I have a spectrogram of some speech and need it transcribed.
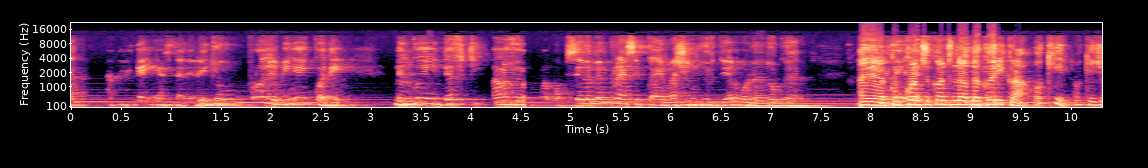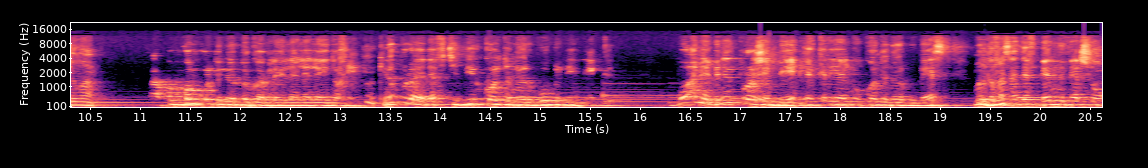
ak ak li ngay installé léegi projet bi ngay codé. dañ koy def ci environnement c'est le même principe que ay machine virtuelle wala Docker. ay comme conteneur Docker yi quoi ok ok je vois. waaw comme comme conteneur Docker lay lay lay doxee. lépp looy def ci biir conteneur boobu lay nekk. boo amee beneen projet B nga créer ko conteneur bu bees. mën nga fa sax def benn version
